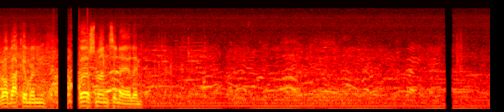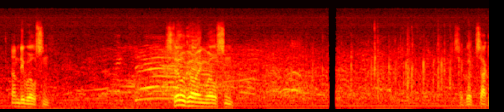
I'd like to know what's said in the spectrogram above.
Rob Ackerman, first man to nail him. Andy Wilson. Still going, Wilson. It's a good tackle.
